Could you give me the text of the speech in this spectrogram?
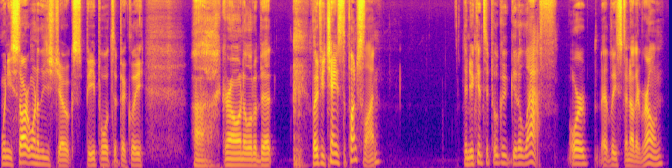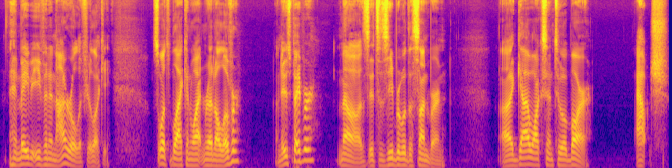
When you start one of these jokes, people typically uh, groan a little bit. but if you change the punchline, then you can typically get a laugh, or at least another groan, and maybe even an eye roll if you're lucky. So, what's black and white and red all over? A newspaper? No, it's, it's a zebra with a sunburn. A guy walks into a bar. Ouch.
